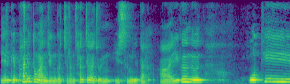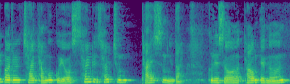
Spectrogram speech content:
이렇게 파리동 앉은 것처럼 상처가 좀 있습니다. 아 이거는 오티바를 잘 담궜고요. 살균 살충 다 했습니다. 그래서 다음 때는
